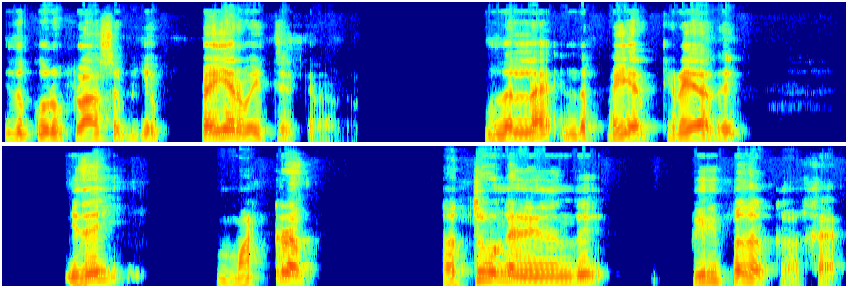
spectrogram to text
இதுக்கு ஒரு பிலாசபிக்கு பெயர் வைத்திருக்கிறார்கள். முதல்ல இந்த பெயர் கிடையாது. இதை மற்ற தத்துவங்களிலிருந்து பிரிப்பதற்காக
